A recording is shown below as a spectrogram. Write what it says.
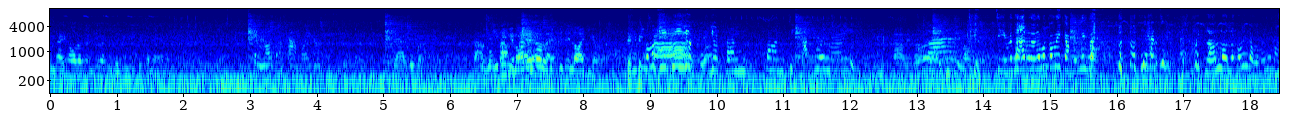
ำไทยเอาแล้วเธอคิดว่าเธอจะวิ่งได้กี่คะแนนอย่างน้อยต้องสามร้อยอะได้หรือเปล่าสามลงพี่สามวิ่งร้อยได้ได้เท่าเท่าไหไหร่ร่พี่ได้ร้อยเดียวเพราะเมื่อกี้พี่หยุดหยุดตอนตอนจิพักด้วยไงจีมาทางเลยแล้วมันก็ไม่กลับไปวิ่งไปที่ทันจิคุยร้อนรถแล้วก็วิ่งกลับมาไม่ได้ห้า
